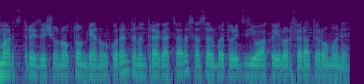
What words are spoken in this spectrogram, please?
Marți 31 octombrie anul curent, în întreaga țară s-a sărbătorit ziua căilor ferate române.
